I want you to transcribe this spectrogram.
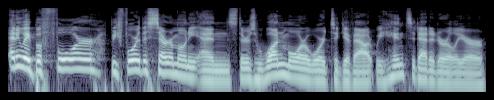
Anyway, before before the ceremony ends, there's one more award to give out. We hinted at it earlier.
